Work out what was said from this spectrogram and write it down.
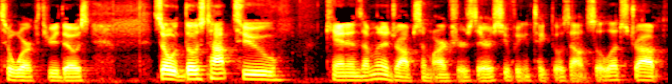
to work through those. So those top two cannons, I'm going to drop some archers there, see if we can take those out. So let's drop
